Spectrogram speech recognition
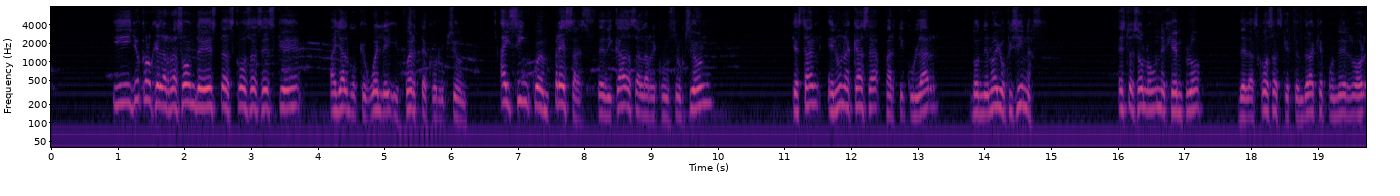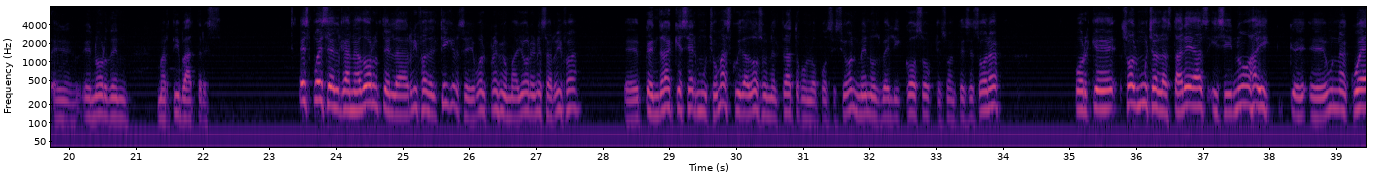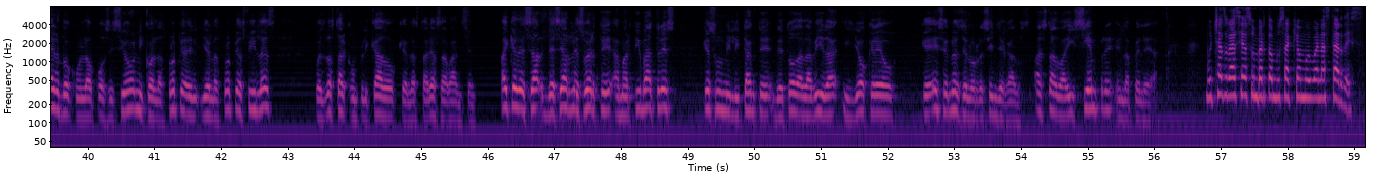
Y yo creo que la razón de estas cosas es que hay algo que huele y fuerte a corrupción. Hay cinco empresas dedicadas a la reconstrucción que están en una casa particular donde no hay oficinas. Esto es solo un ejemplo de las cosas que tendrá que poner eh, en orden Martí Batres. Es pues el ganador de la rifa del Tigre, se llevó el premio mayor en esa rifa. Eh, tendrá que ser mucho más cuidadoso en el trato con la oposición, menos belicoso que su antecesora, porque son muchas las tareas y si no hay eh, un acuerdo con la oposición y con las propias y en las propias filas, pues va a estar complicado que las tareas avancen. Hay que desearle suerte a Martí Batres, que es un militante de toda la vida y yo creo que ese no es de los recién llegados. Ha estado ahí siempre en la pelea. Muchas gracias, Humberto Musaquio. Muy buenas tardes.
